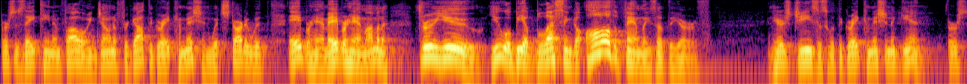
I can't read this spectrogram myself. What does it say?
verses 18 and following. Jonah forgot the Great Commission, which started with Abraham. Abraham, I'm going to through you, you will be a blessing to all the families of the earth. And here's Jesus with the Great Commission again. Verse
